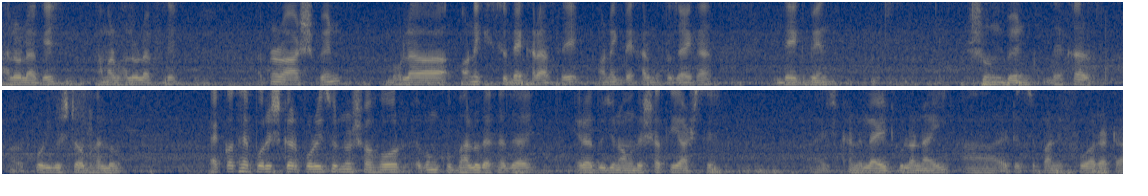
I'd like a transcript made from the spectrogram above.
ভালো লাগে, আমার ভালো লাগছে। আপনারা আসবেন। ভোলা অনেক কিছু দেখার আছে, অনেক দেখার মতো জায়গা। দেখবেন, শুনবেন, দেখার পরিবেশটাও ভালো। এক কথায় পরিষ্কার, পরিচ্ছন্ন শহর এবং খুব ভালো দেখা যায়। এরা দুজন আমাদের সাথেই আসছে। এখানে লাইটগুলো নাই, আর এটা হচ্ছে পানির ফোয়ারাটা,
